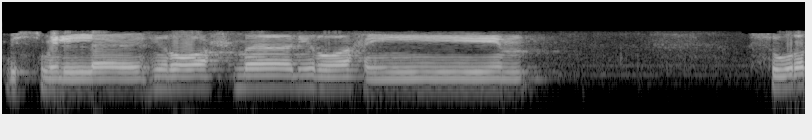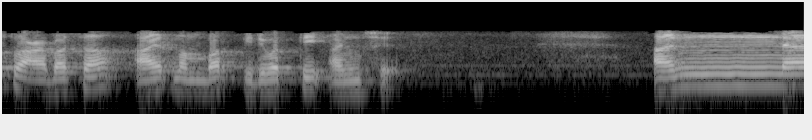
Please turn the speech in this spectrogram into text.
بسم الله الرحمن الرحيم സൂറത്ത് അബസ ആയത് നമ്പർ ഇരുപത്തി അഞ്ച് أنا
